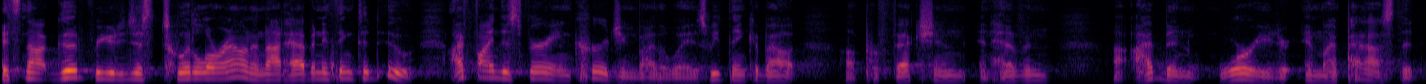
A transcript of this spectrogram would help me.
It's not good for you to just twiddle around and not have anything to do. I find this very encouraging, by the way, as we think about uh, perfection in heaven. Uh, I've been worried in my past that,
